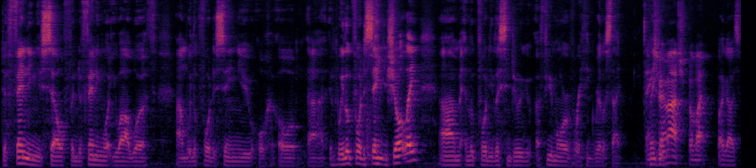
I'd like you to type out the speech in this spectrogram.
defending yourself and defending what you are worth. Um, we look forward to seeing you, or, or uh, we look forward to seeing you shortly, um, and look forward to listening to a few more of Rethink Real Estate. Thanks Thank you. very much. Bye bye. Bye, guys.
